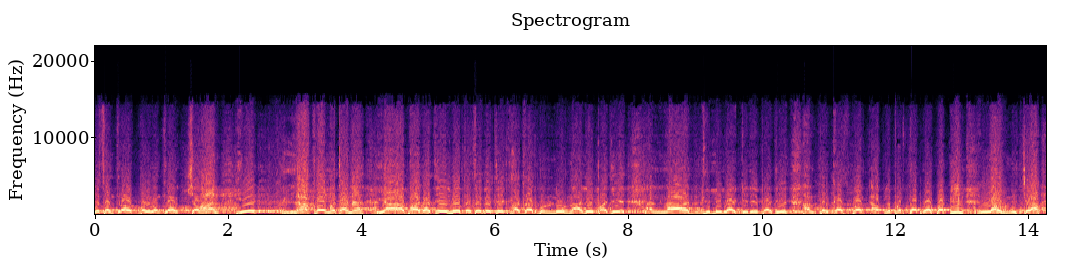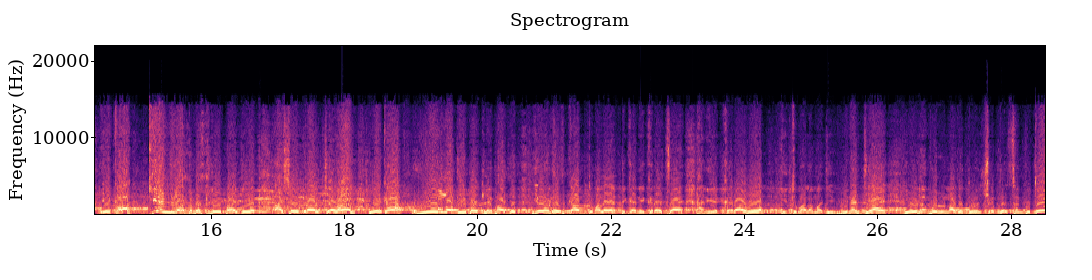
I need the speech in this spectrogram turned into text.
वसंतराव बळवंतराव चव्हाण हे लाखो मतानं या भागाचे लोकसभेचे खासदार म्हणून निवडून आले पाहिजेत आणि ना दिल्लीला गेले पाहिजेत. आणि प्रकाश पाट आपले प्रतापराव पाटील लावणीच्या एका केंद्रात बसले पाहिजेत. अशोकराव चव्हाण एका रूममध्ये बसले पाहिजेत. एवढंच काम तुम्हाला या ठिकाणी करायचं आहे. आणि हे करावं ही तुम्हाला माझी विनंती आहे. एवढं बोलून माझे दोन शब्द संपितो.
